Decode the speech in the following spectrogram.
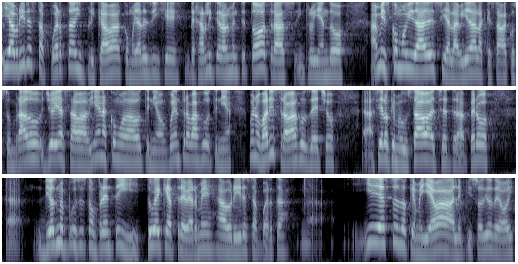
Y abrir esta puerta implicaba, como ya les dije, dejar literalmente todo atrás, incluyendo a mis comodidades y a la vida a la que estaba acostumbrado. Yo ya estaba bien acomodado, tenía un buen trabajo, tenía, bueno, varios trabajos, de hecho, hacía lo que me gustaba, etc. Pero ah, Dios me puso esto enfrente y tuve que atreverme a abrir esta puerta. Ah, y esto es lo que me lleva al episodio de hoy.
